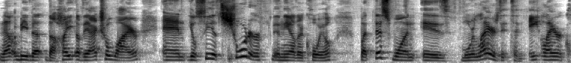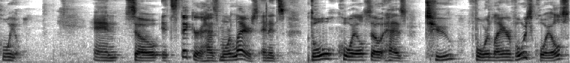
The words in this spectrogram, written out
And that would be the, the height of the actual wire. And you'll see it's shorter than the other coil, but this one is more layers. It's an eight layer coil. And so it's thicker, has more layers, and it's dual coil, so it has two four layer voice coils,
